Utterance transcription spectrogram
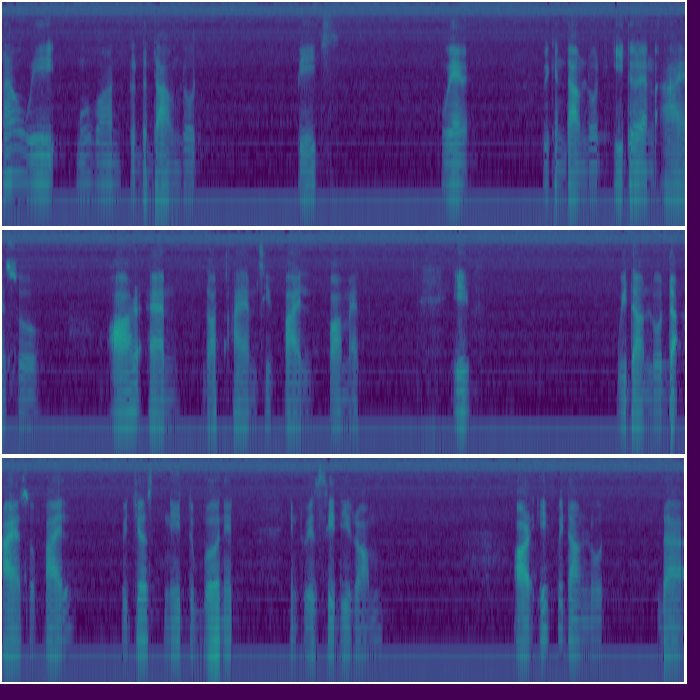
Now we move on to the download page where we can download either an ISO or an .img file format. If we download the ISO file we just need to burn it into a CD-ROM. Or if we download the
